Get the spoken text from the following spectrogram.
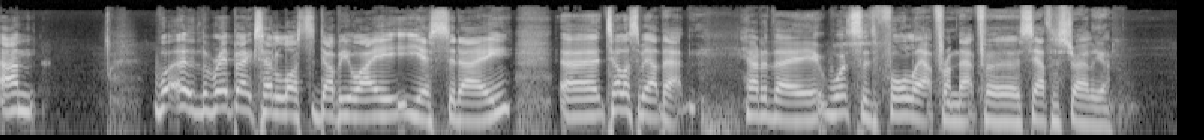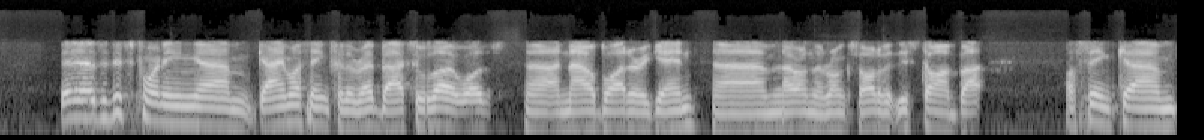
Um, well, uh, the Redbacks had a loss to WA yesterday. Uh, tell us about that. How did they? What's the fallout from that for South Australia? Yeah, it was a disappointing um, game, I think, for the Redbacks. Although it was uh, a nail biter again, um, they were on the wrong side of it this time. But I think um,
